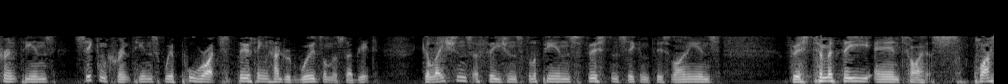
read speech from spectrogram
Corinthians, 2 Corinthians, where Paul writes 1,300 words on the subject, Galatians, Ephesians, Philippians, 1 and 2 Thessalonians, 1 Timothy, and Titus, plus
